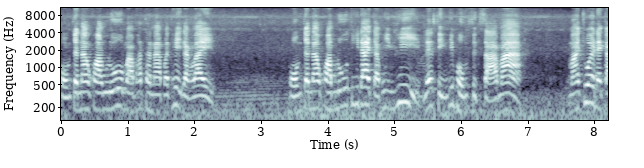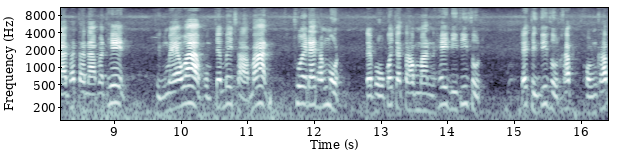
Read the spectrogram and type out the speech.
ผมจะนำความรู้มาพัฒนาประเทศอย่างไร ผมจะนำความรู้ที่ได้จากพี่ๆและสิ่งที่ผมศึกษามา มาช่วยในการพัฒนาประเทศ ถึงแม้ว่าผมจะไม่สามารถช่วยได้ทั้งหมด แต่ผมก็จะทำมันให้ดีที่สุด และถึงที่สุดครับ ขอบคุณครับ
